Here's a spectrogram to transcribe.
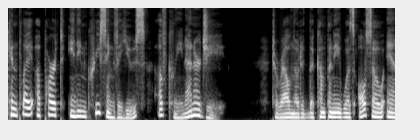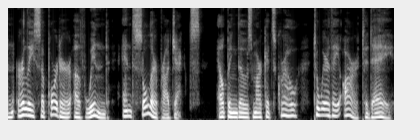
can play a part in increasing the use of clean energy. Terrell noted the company was also an early supporter of wind and solar projects helping those markets grow to where they are today.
